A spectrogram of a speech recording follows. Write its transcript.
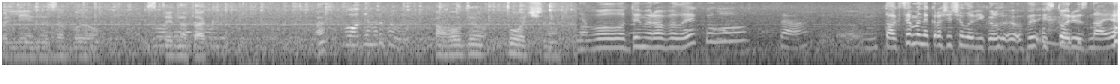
Блін, не забив. Стидно так. Володимир Великий. А Володимир точно. Володимира Великого. Так. Так, це мене краще чоловік історію знає.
